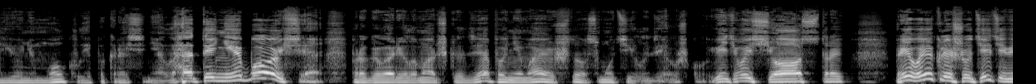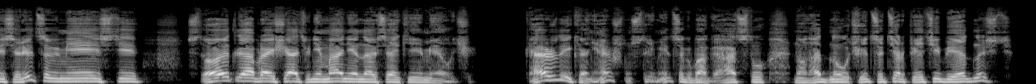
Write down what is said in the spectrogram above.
Юнь умолкла и покраснела. — А ты не бойся, — проговорила матушка Дзя, понимая, что смутила девушку. — Ведь вы сестры, привыкли шутить и веселиться вместе. Стоит ли обращать внимание на всякие мелочи? Каждый, конечно, стремится к богатству, но надо научиться терпеть и бедность.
